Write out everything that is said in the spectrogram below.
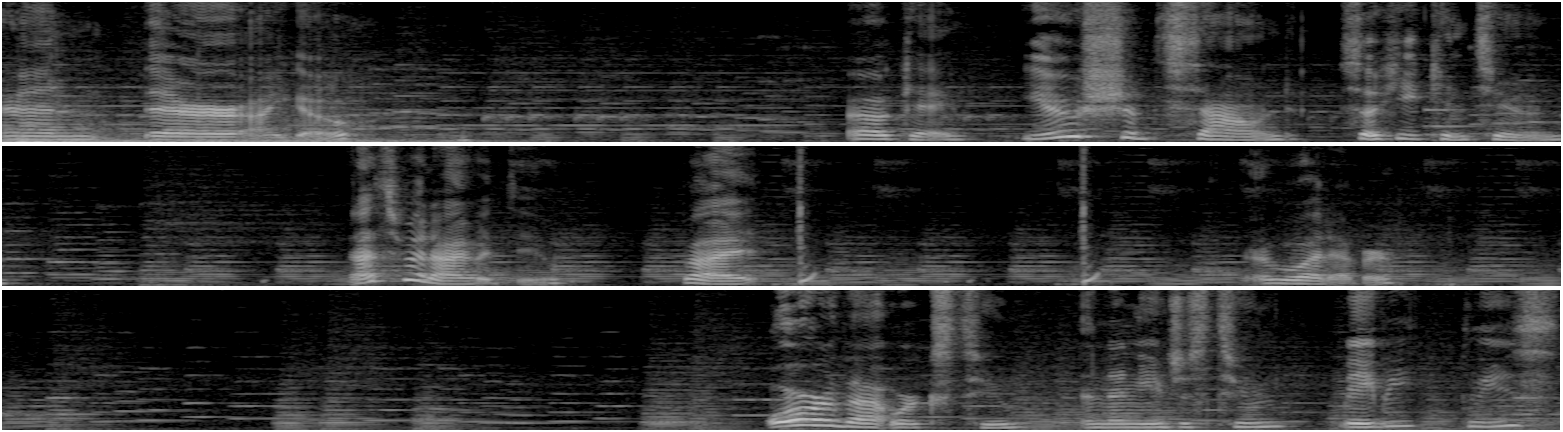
And there I go. Okay, you should sound so he can tune. That's what I would do. But, whatever. Or that works too. And then you just tune. Maybe, please.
